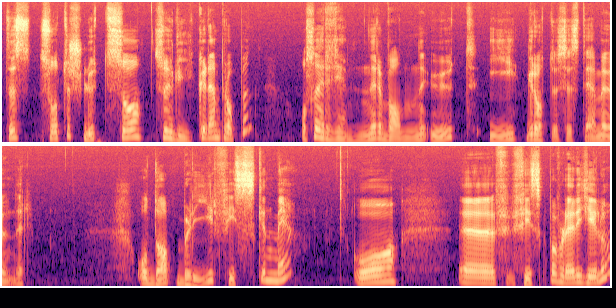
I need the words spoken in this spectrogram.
så til slutt så, så ryker den proppen. Og så renner vannet ut i grottesystemet under. Og da blir fisken med. Og eh, fisk på flere kilo.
